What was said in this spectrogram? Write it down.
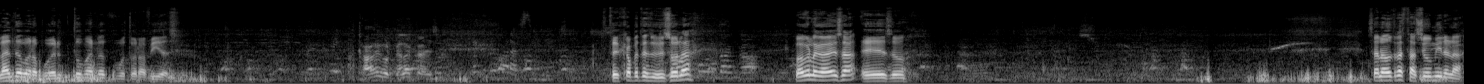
Hablando para poder tomar las fotografías. Acaba de golpear la cabeza. ¿Usted es capaz de subir sola? ¿Juega con la cabeza? Eso. Esa es la otra estación, mírala.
